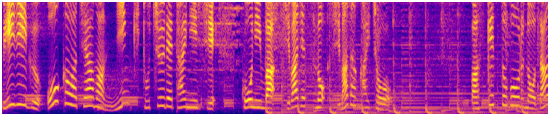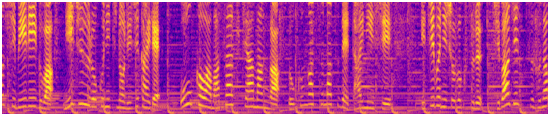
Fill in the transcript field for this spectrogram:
B リーグ大川チェアマン任期途中で退任し後任は千葉ジェッツの島田会長。バスケットボールの男子 B リーグは26日の理事会で大川正明チェアマンが6月末で退任し一部に所属する千葉ジェッツ船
